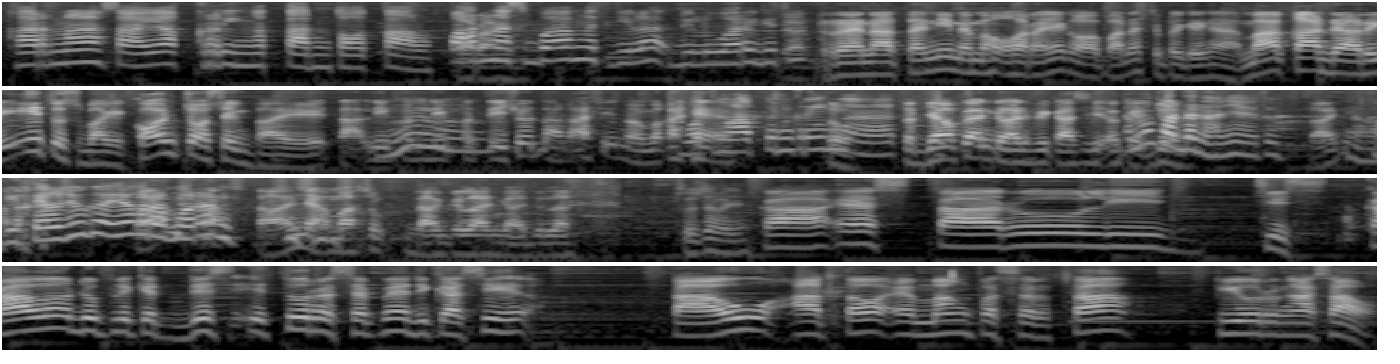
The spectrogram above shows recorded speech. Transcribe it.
Karena saya keringetan total. Panas banget gila di luar gitu. Dan Renata ini memang orangnya kalau panas cepat keringat. Maka dari itu sebagai koncos yang baik, tak lipet-lipet tisu, tak kasih no. Makanya, Hmm. Buat ngelapin keringat. Tuh, terjawab kan klarifikasi. Oke, Emang Jun. pada nanya itu? Tanya. Detail juga ya orang-orang. Tanya masuk dagelan gak jelas. Susah aja. KS Tarulijis. Kalau duplicate disk itu resepnya dikasih tahu atau emang peserta pure ngasal?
